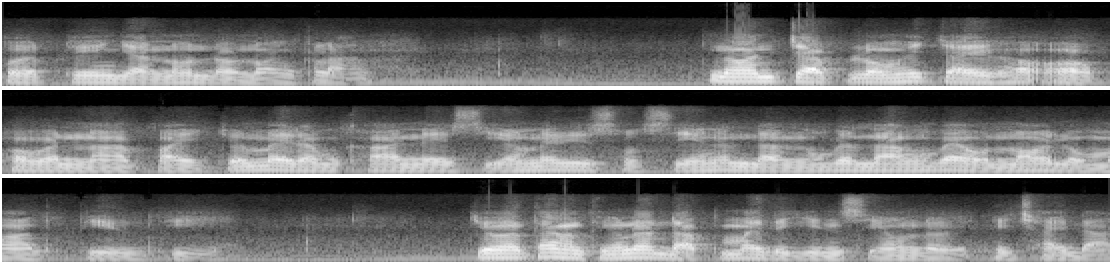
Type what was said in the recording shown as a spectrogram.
เปิดเพลงอย่างโน้นเรานอนกลาง นอนจับลมให้ใจเขาออกภาวนาไป จนไม่รำคาญในเสียงในที่สุดเสียงนั้นดันเวลังแววน้อยลงมาทุกทีทุกทีจนกระทั่งถึงระดับไม่ได้ยินเสียงเลยที่ใช้ได้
